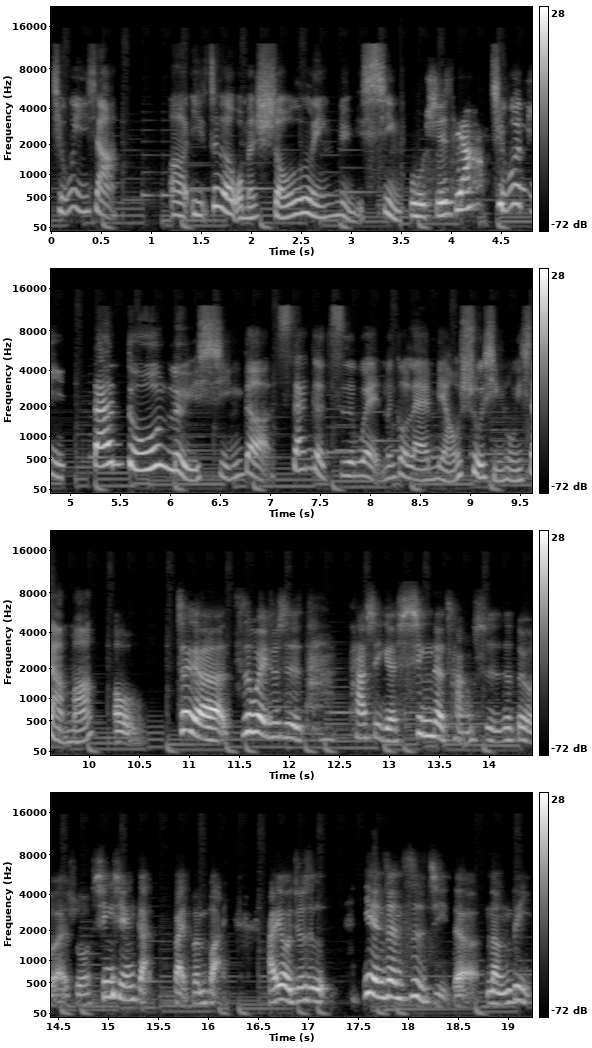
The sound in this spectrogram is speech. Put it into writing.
请问一下，呃，以这个我们首领女性五十加，请问你单独旅行的三个滋味，能够来描述形容一下吗？哦，这个滋味就是它，它是一个新的尝试，这对我来说新鲜感百分百。还有就是验证自己的能力，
